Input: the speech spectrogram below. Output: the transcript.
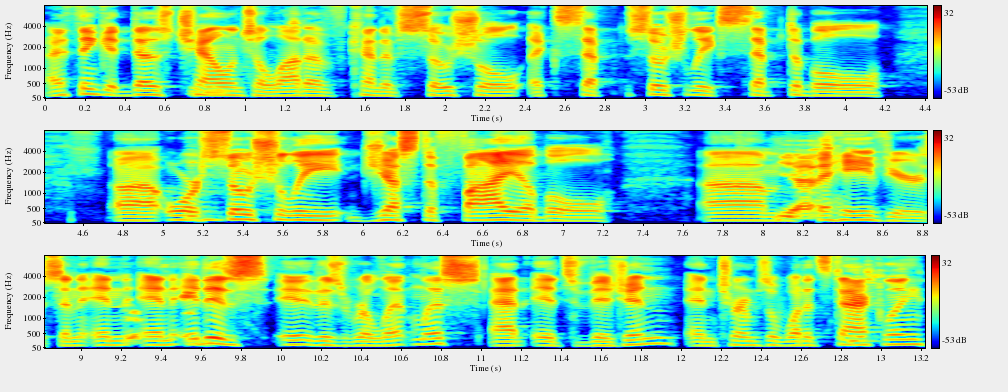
I think it does Mm-hmm. challenge a lot of kind of social accept socially acceptable uh, or socially justifiable um, Yes. behaviors, and and and it is it is relentless at its vision in terms of what it's tackling.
